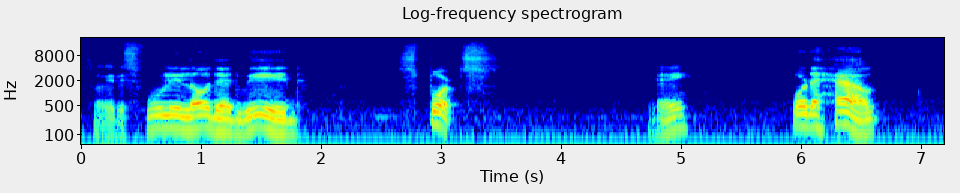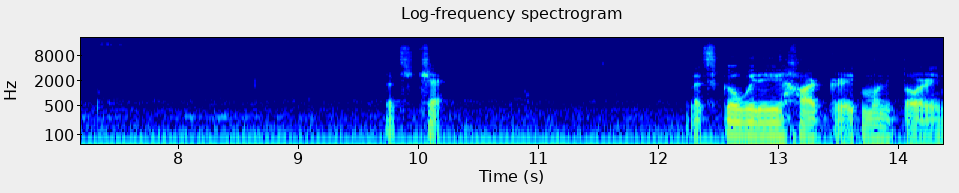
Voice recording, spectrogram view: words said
so it is fully loaded with sports. Okay. For the health, let's check. Let's go with a heart rate monitoring.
